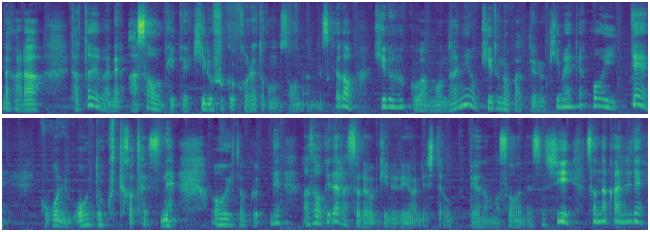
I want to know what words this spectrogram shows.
だから、例えばね、朝起きて着る服、これとかもそうなんですけど、着る服はもう何を着るのかっていうのを決めておいて、ここに置いとくってことですね。置いとく。で、朝起きたらそれを着れるようにしておくっていうのもそうですし、そんな感じで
